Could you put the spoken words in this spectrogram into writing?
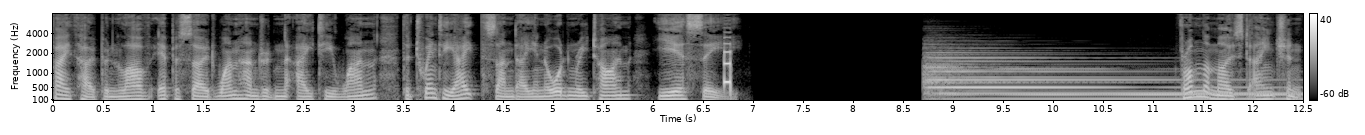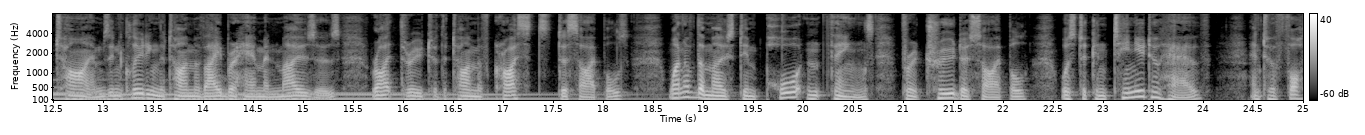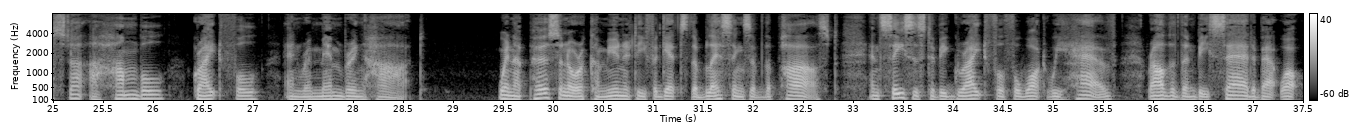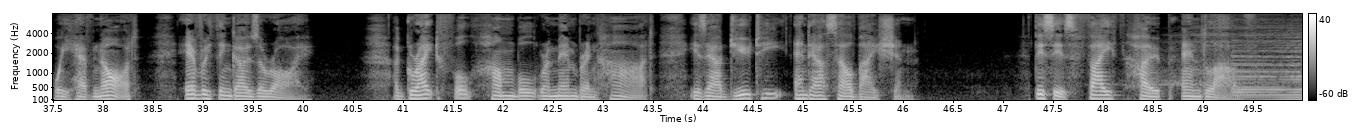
Faith, Hope and Love, episode 181, the 28th Sunday in Ordinary Time, Year C. From the most ancient times, including the time of Abraham and Moses, right through to the time of Christ's disciples, one of the most important things for a true disciple was to continue to have and to foster a humble, grateful, and remembering heart. When a person or a community forgets the blessings of the past and ceases to be grateful for what we have rather than be sad about what we have not, everything goes awry. A grateful, humble, remembering heart is our duty and our salvation. This is faith, hope, and love.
